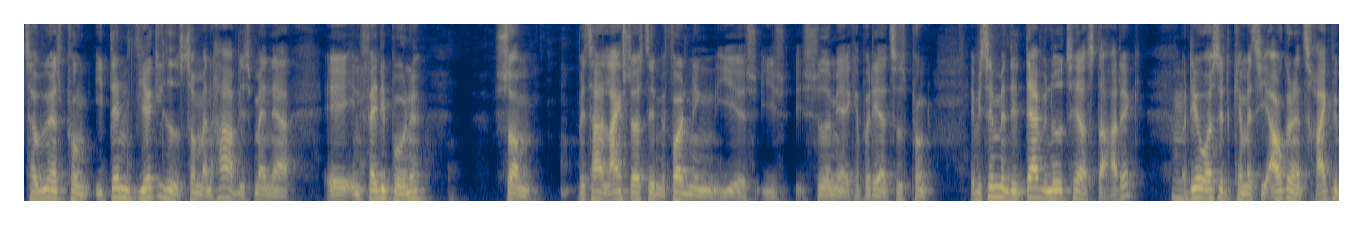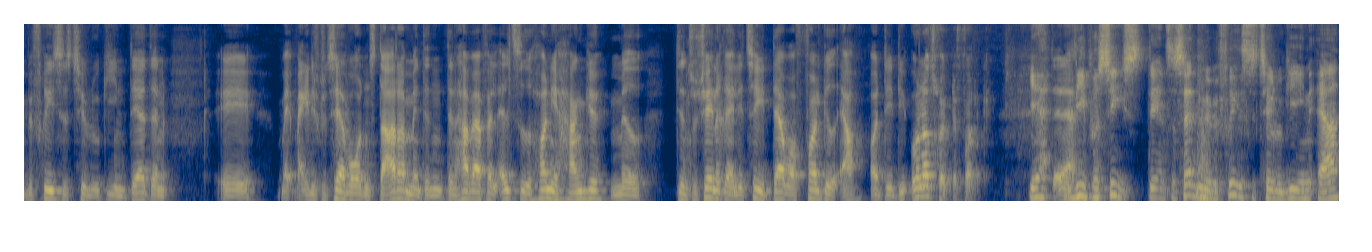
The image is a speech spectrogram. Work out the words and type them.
tager udgangspunkt i den virkelighed, som man har, hvis man er øh, en fattig bonde, som betaler langt største af befolkningen i, øh, i, i Sydamerika på det her tidspunkt. Ja, vi simpelthen, det er der, vi er nødt til at starte, ikke? Mm. Og det er jo også et, kan man sige, afgørende træk ved befrielsesteologien, det er, at den, øh, man, man kan diskutere, hvor den starter, men den, den har i hvert fald altid hånd i hanke med den sociale realitet, der hvor folket er, og det er de undertrykte folk. Ja, er, lige præcis. Det interessante med befrielsesteologien er,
